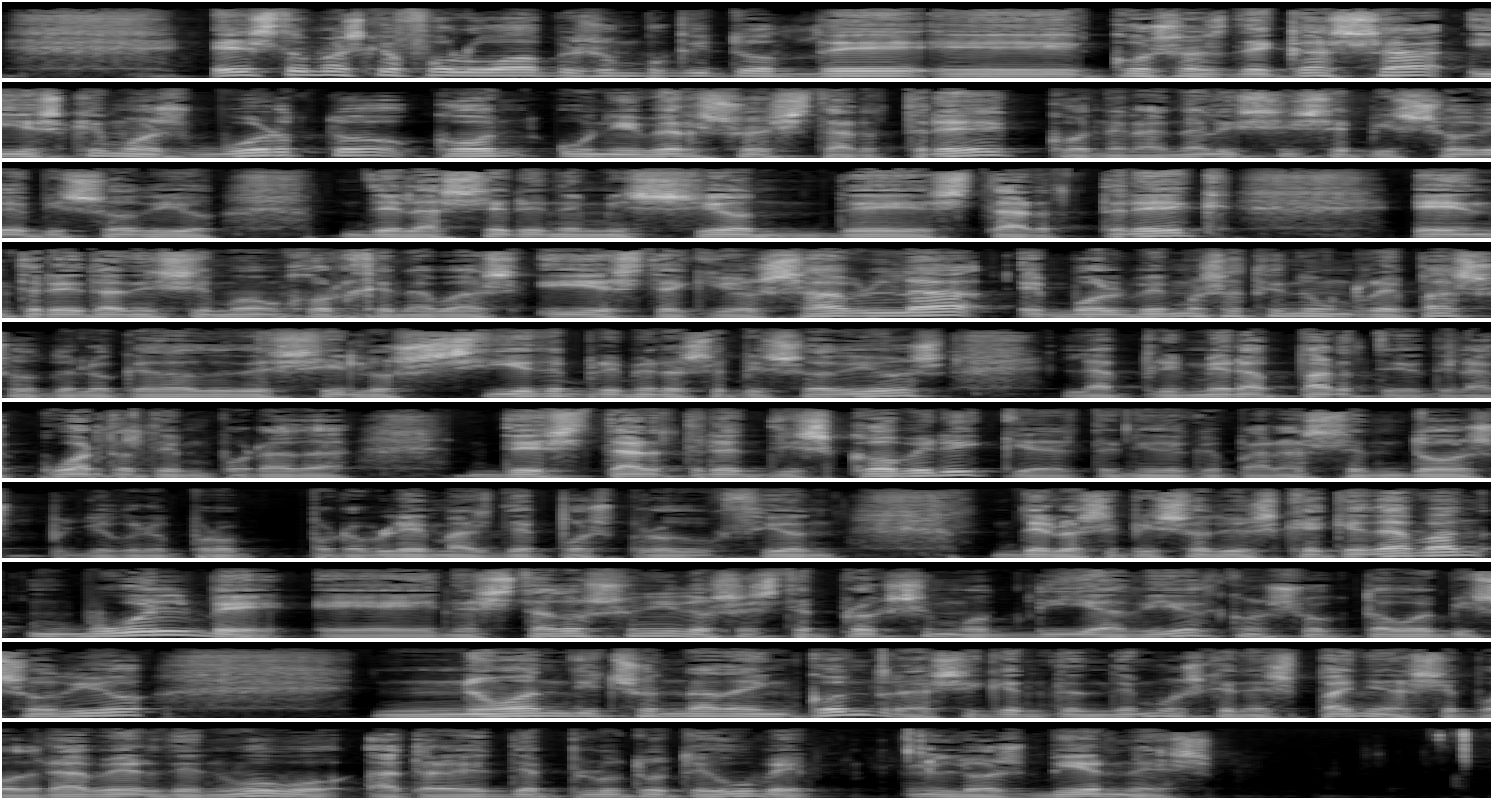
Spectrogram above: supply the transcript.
Esto más que follow-up es un poquito de eh, cosas de casa y es que hemos vuelto con Universo Star Trek, con el análisis episodio episodio de la serie en emisión de Star Trek, entre Dani Simón, Jorge Navas y este que os habla. Eh, volvemos haciendo un repaso de lo que ha dado de sí los siete primeros episodios, la primera parte de la cuarta temporada de Star Trek Discovery, que ha tenido que pararse en dos, yo creo, problemas de postproducción de los episodios que quedaban. Vuelve eh, en Estados Unidos este próximo día 10 con su octavo episodio. No han dicho nada en contra, así que entendemos que en España se podrá ver de nuevo a través de Pluto TV los viernes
